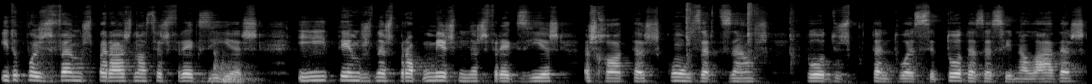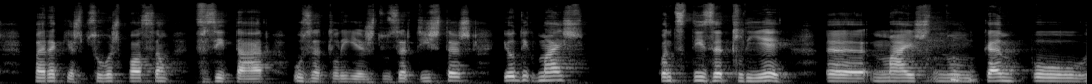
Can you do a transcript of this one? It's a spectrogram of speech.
E depois vamos para as nossas freguesias e temos nas próprias, mesmo nas freguesias as rotas com os artesãos todos, portanto, todas assinaladas para que as pessoas possam visitar os ateliês dos artistas. Eu digo mais, quando se diz ateliê, uh, mais num campo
